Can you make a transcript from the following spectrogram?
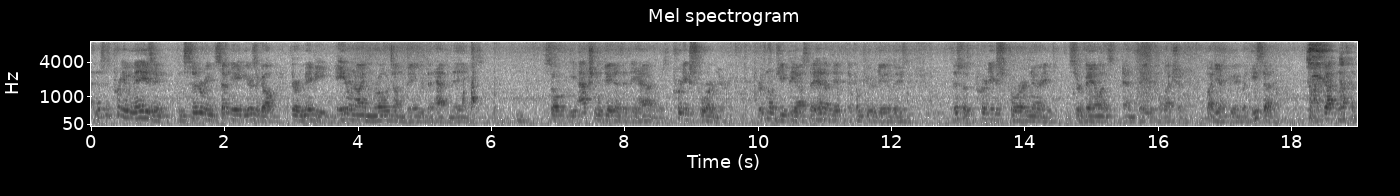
And this is pretty amazing considering 78 years ago, there were maybe eight or nine roads on Bainbridge that had names. So the actual data that they had was pretty extraordinary. There's no GPS, they had a, a computer database. This was pretty extraordinary surveillance and data collection by the FBI, but he said, I've got nothing.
